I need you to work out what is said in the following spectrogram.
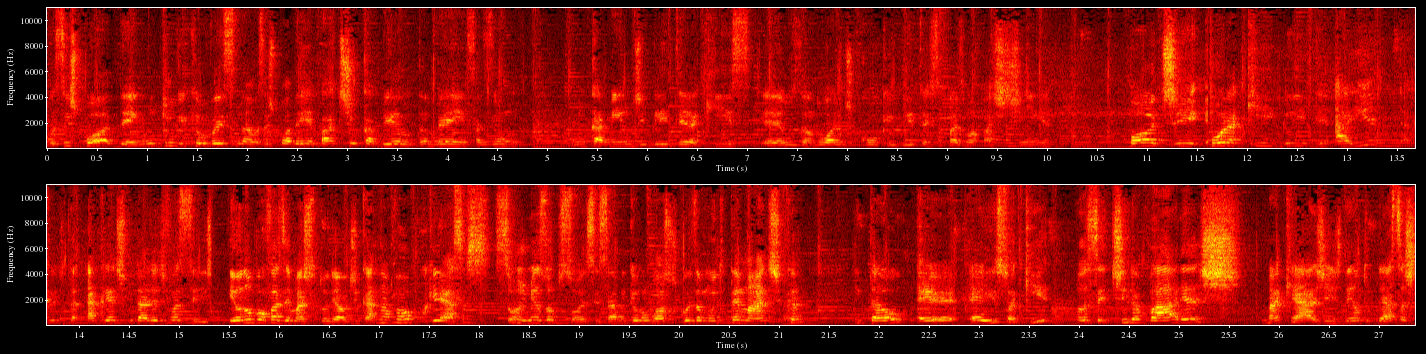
Vocês podem, um truque que eu vou ensinar, vocês podem repartir o cabelo também, fazer um, um caminho de glitter aqui, é, usando óleo de coco e glitter, você faz uma pastinha. Pode pôr aqui glitter, aí a criatividade é de vocês. Eu não vou fazer mais tutorial de carnaval porque essas são as minhas opções. Vocês sabem que eu não gosto de coisa muito temática. Então, é, é isso aqui. Você tira várias maquiagens dentro dessas,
